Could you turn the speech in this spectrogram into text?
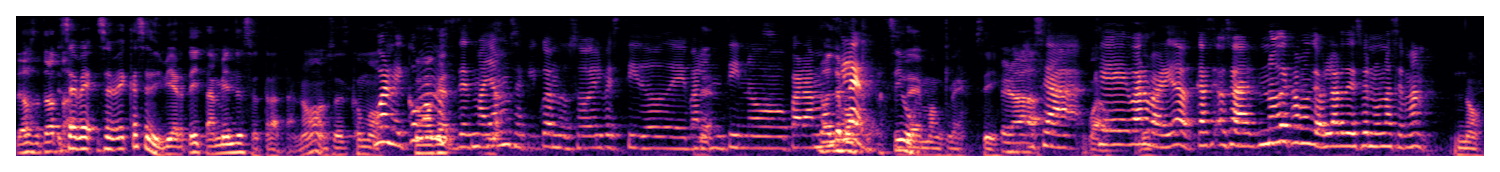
De eso se trata. se, ve, se ve que se divierte y también de eso se trata, ¿no? O sea, es como... Bueno, ¿y cómo como nos que- desmayamos aquí cuando usó el vestido de Valentino para No, el de Moncler? Moncler, sí, de. Moncler, sí. Era... O sea, Wow. qué barbaridad. Casi, o sea, no dejamos de hablar de eso en una semana. No,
